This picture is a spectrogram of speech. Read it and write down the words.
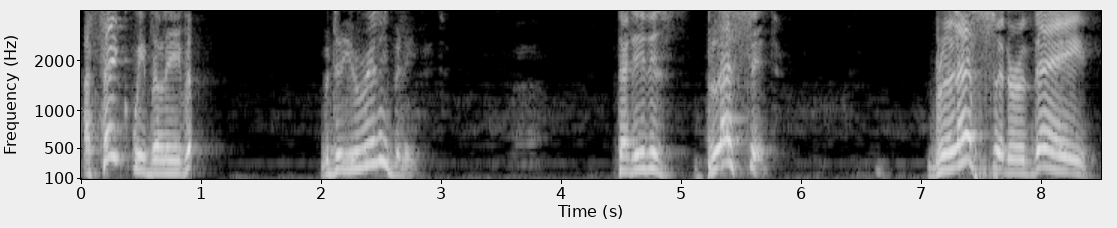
I think we believe it, but do you really believe it? That it is blessed. Blessed are they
